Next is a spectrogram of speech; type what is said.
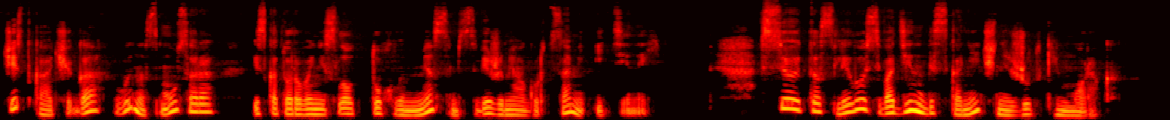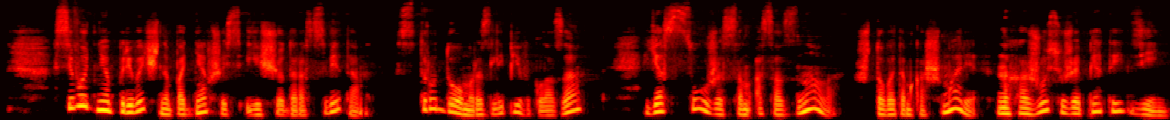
чистка очага, вынос мусора, из которого несло тухлым мясом, свежими огурцами и тиной. Все это слилось в один бесконечный жуткий морок. Сегодня, привычно поднявшись еще до рассвета, с трудом разлепив глаза, я с ужасом осознала, что в этом кошмаре нахожусь уже пятый день,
